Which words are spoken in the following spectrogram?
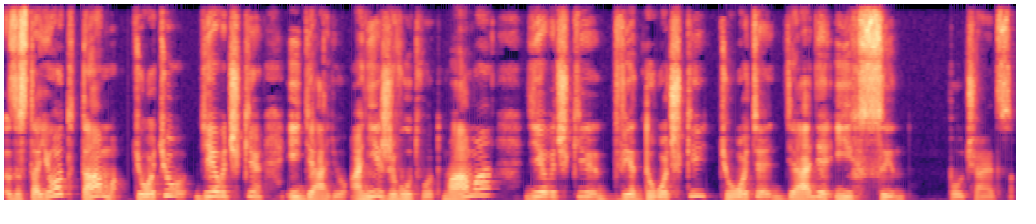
застает там тетю девочки и дядю. Они живут вот мама девочки, две дочки, тетя, дядя и их сын, получается.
